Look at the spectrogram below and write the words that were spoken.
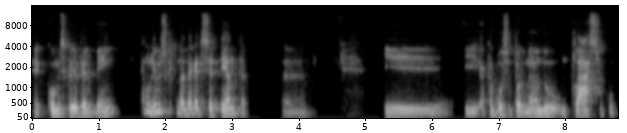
é, Como Escrever Bem. É um livro escrito na década de 70 uh, e, e acabou se tornando um clássico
